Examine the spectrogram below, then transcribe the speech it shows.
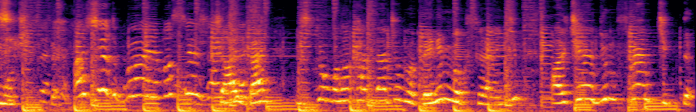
Primo Primo çıktı. Açıyorduk böyle basıyoruz. Çay ben istiyorum bana kartlarcı ama benim yok Frank'im. Ayça'ya dün Frank çıktı.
